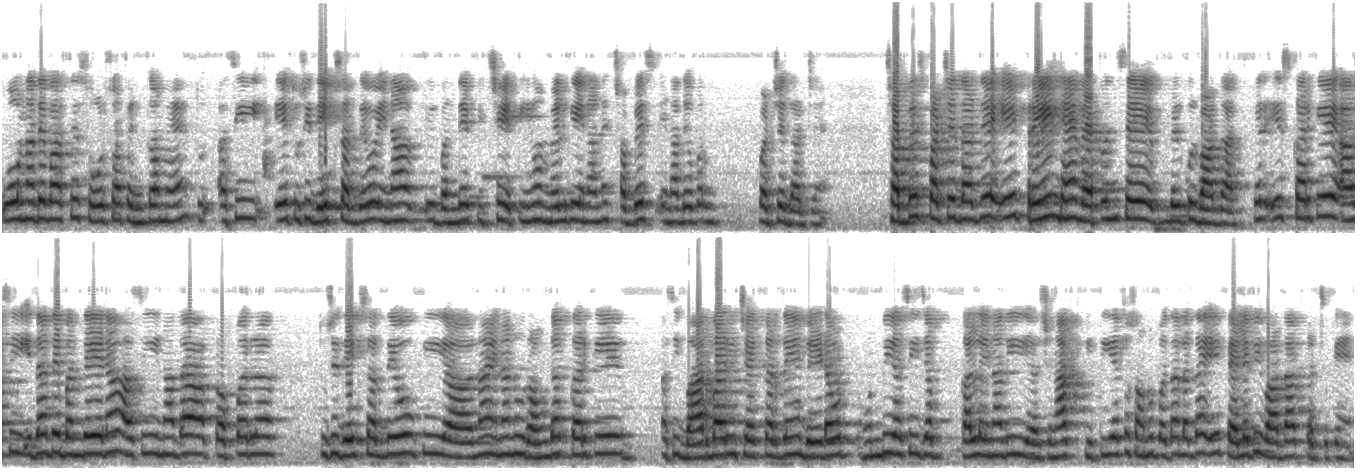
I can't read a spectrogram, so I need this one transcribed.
ਉਹ ਉਹਨਾਂ ਦੇ ਵਾਸਤੇ ਸੋਰਸ of ਇਨਕਮ ਹੈ। ਤੋ ਅਸੀਂ ਇਹ ਤੁਸੀਂ ਦੇਖ ਸਕਦੇ ਹੋ, ਇਹਨਾਂ ਇਹ ਬੰਦੇ ਪਿੱਛੇ ਤੀਨੋਂ ਮਿਲ ਕੇ ਇਹਨਾਂ ਨੇ 26 ਇਹਨਾਂ ਦੇ ਉੱਪਰ ਪਰਚੇ ਦਰਜ ਹੈ। 26 ਪਰਚੇ ਦਰਜ ਹੈ, ਇਹ ਟ੍ਰੇਨਡ ਹੈ ਵੈਪਨ ਸੇ ਬਿਲਕੁਲ ਵਾਰਦਾਤ। ਫਿਰ ਇਸ ਕਰਕੇ ਅਸੀਂ ਇਦਾਂ ਦੇ ਬੰਦੇ ਨਾ, ਅਸੀਂ ਇਹਨਾਂ ਦਾ ਪ੍ਰੋਪਰ ਤੁਸੀਂ ਦੇਖ ਸਕਦੇ ਹੋ ਕਿ ਨਾ ਇਹਨਾਂ ਨੂੰ ਰਾਉਂਡ ਅਪ ਕਰਕੇ ਅਸੀਂ ਬਾਰ-ਬਾਰ ਹੀ ਚੈੱਕ ਕਰਦੇ ਹਾਂ ਬੇਡ ਆਊਟ ਹੁਣ ਵੀ ਅਸੀਂ ਜਦ ਕੱਲ ਇਹਨਾਂ ਦੀ ਅ, ਸ਼ਨਾਖਤ ਕੀਤੀ ਹੈ ਤਾਂ ਸਾਨੂੰ ਪਤਾ ਲੱਗਾ ਇਹ ਪਹਿਲੇ ਵੀ ਵਾਰਦਾਤ ਕਰ ਚੁੱਕੇ हैं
